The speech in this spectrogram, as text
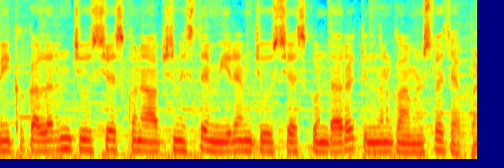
మీకు కలర్ని చూస్ చేసుకునే ఆప్షన్ ఇస్తే మీరేం చూస్ చేసుకుంటారో కింద కామెంట్స్లో చెప్పండి.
